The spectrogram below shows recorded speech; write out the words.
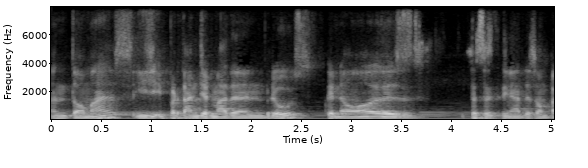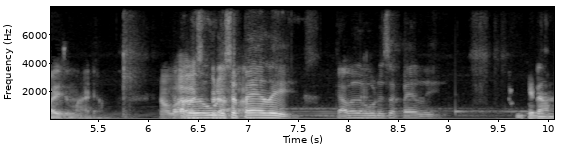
en Thomas, i per tant germà d'en Bruce, que no és l'assassinat de son pare i sa mare. No, Acaba de veure la pel·li. Acaba de veure la pel·li. Quedam.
